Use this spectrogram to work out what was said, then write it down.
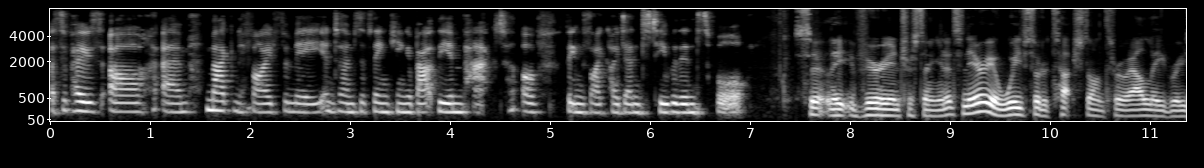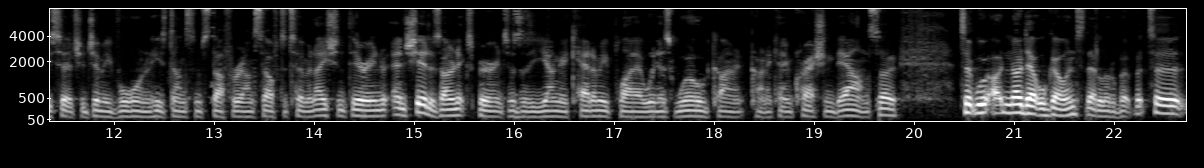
I suppose are um, magnified for me in terms of thinking about the impact of things like identity within sport. Certainly very interesting. And it's an area we've sort of touched on through our lead researcher, Jimmy Vaughan, and he's done some stuff around self determination theory and, and, shared his own experiences as a young academy player when his world kind of, kind of came crashing down. So, to, no doubt we'll go into that a little bit, but to,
